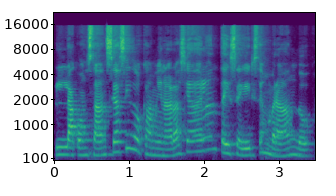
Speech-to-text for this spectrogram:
y la constancia ha sido caminar hacia adelante y seguir sembrando.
